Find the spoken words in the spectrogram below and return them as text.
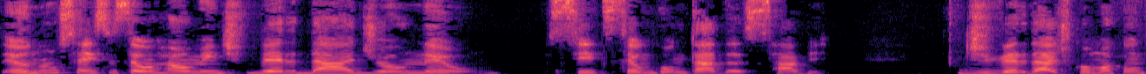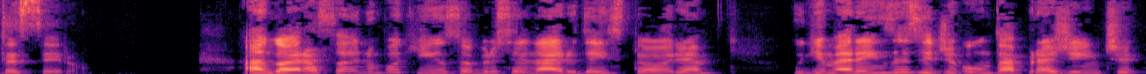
eu não sei se são realmente verdade ou não. Se são contadas, sabe? De verdade como aconteceram. Agora, falando um pouquinho sobre o cenário da história, o Guimarães decide contar pra gente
